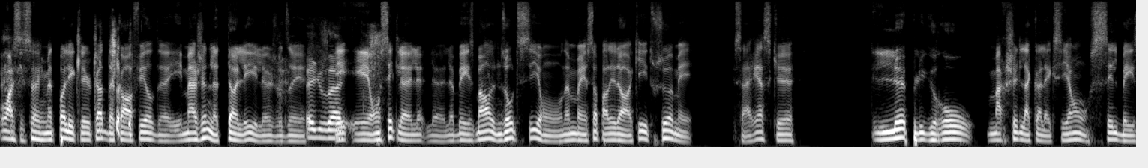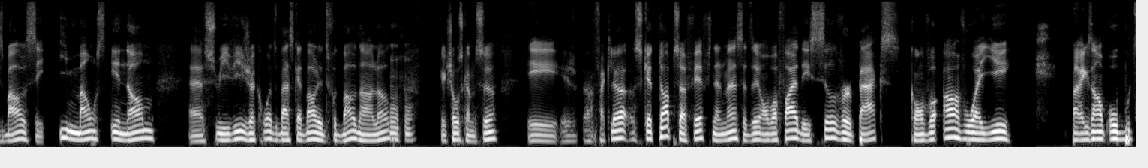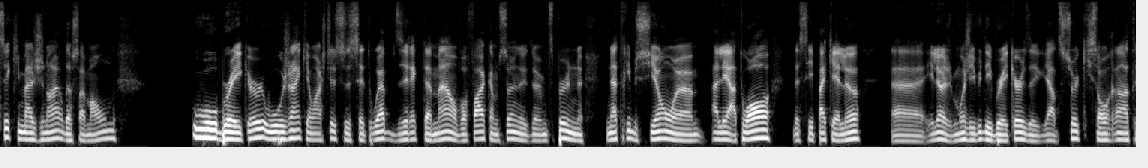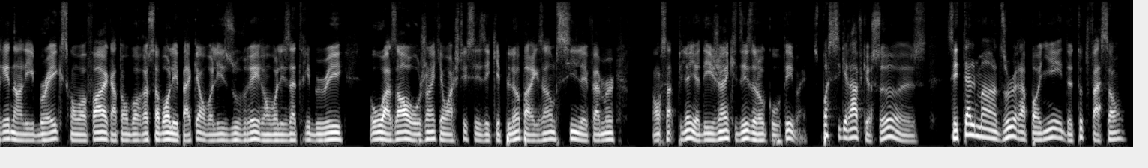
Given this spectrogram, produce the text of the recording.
Ouais, c'est ça. Ils ne mettent pas les clear cuts de Caulfield. Imagine le tollé, là, je veux dire. Exact. Et, on sait que le, baseball, nous autres ici, on aime bien ça parler de hockey et tout ça, mais ça reste que le plus gros marché de la collection, c'est le baseball. C'est immense, énorme, euh, suivi, je crois, du basketball et du football dans l'ordre, mm-hmm. quelque chose comme ça. Et en fait là, ce que Tops a fait finalement, c'est de dire on va faire des silver packs qu'on va envoyer, par exemple, aux boutiques imaginaires de ce monde ou aux breakers ou aux gens qui ont acheté sur le site web directement. On va faire comme ça un, petit peu une, attribution euh, aléatoire de ces paquets-là. Euh, et là, moi, j'ai vu des breakers. Regarde, ceux qui sont rentrés dans les breaks, ce qu'on va faire quand on va recevoir les paquets, on va les ouvrir, et on va les attribuer au hasard aux gens qui ont acheté ces équipes-là. Par exemple, si les fameux. On Puis là, il y a des gens qui disent de l'autre côté, ben, c'est pas si grave que ça. C'est tellement dur à pogner de toute façon.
